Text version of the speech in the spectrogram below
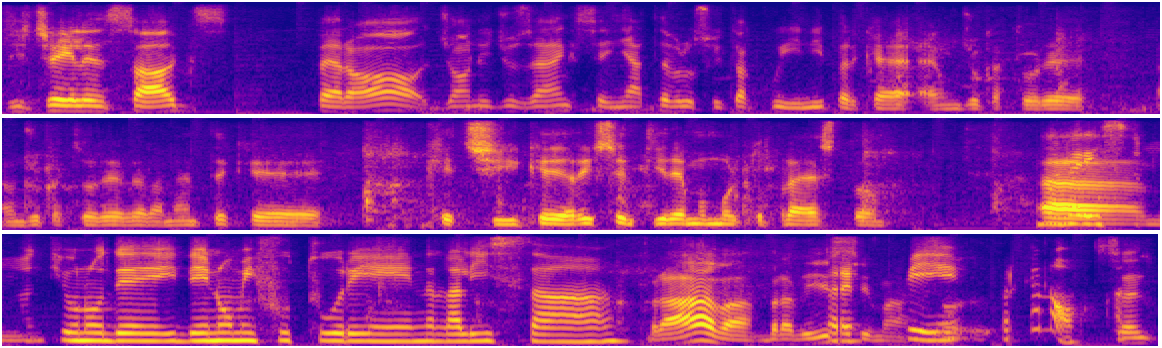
di Jalen Suggs. Però Johnny Giusang segnatevelo sui taccuini perché è un giocatore, è un giocatore veramente che, che, ci, che risentiremo molto presto. Magari uh, anche uno dei, dei, nomi futuri nella lista. Brava, bravissima. Perché no? Sen,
